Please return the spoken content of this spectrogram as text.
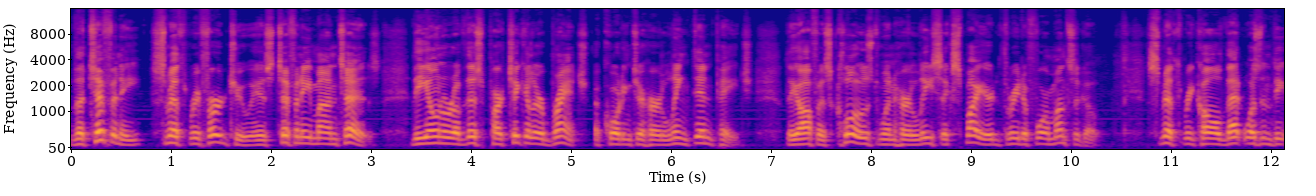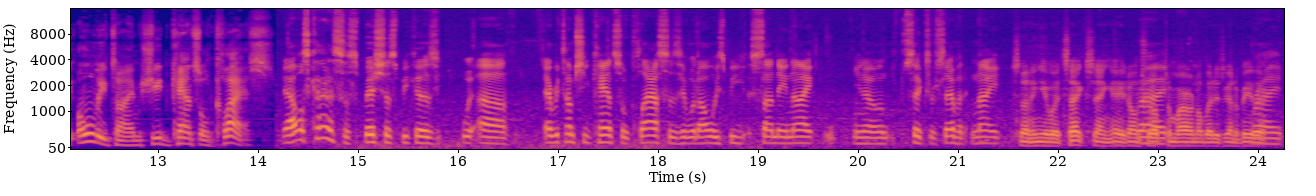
The Tiffany Smith referred to is Tiffany Montez, the owner of this particular branch, according to her LinkedIn page. The office closed when her lease expired three to four months ago. Smith recalled that wasn't the only time she'd canceled class. Yeah, I was kind of suspicious because uh, every time she canceled classes, it would always be Sunday night, you know, six or seven at night. Sending you a text saying, hey, don't show up tomorrow, nobody's going to be there. Right.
